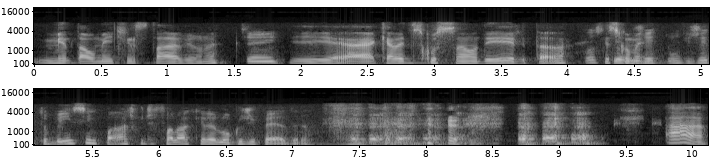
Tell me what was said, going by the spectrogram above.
mentalmente instável, né? Sim. E é aquela discussão dele e tal. Gostei, come- um, jeito, um jeito bem simpático de falar que ele é louco de pedra. Ah,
